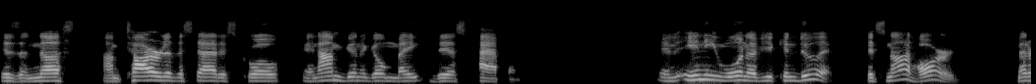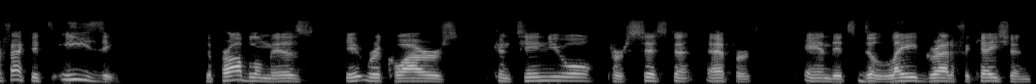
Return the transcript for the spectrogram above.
is enough. I'm tired of the status quo and I'm going to go make this happen. And any one of you can do it. It's not hard. Matter of fact, it's easy. The problem is it requires continual, persistent effort and it's delayed gratification.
